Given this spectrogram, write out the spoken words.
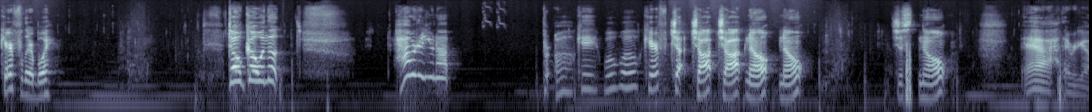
Careful there, boy. Don't go in the. How are you not? Okay, whoa, whoa, careful. Chop, chop, chop. No, no. Just no. Yeah, there we go.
